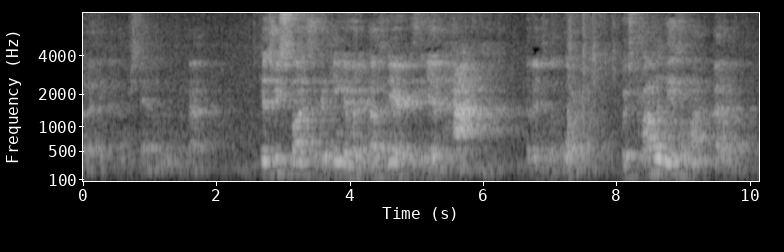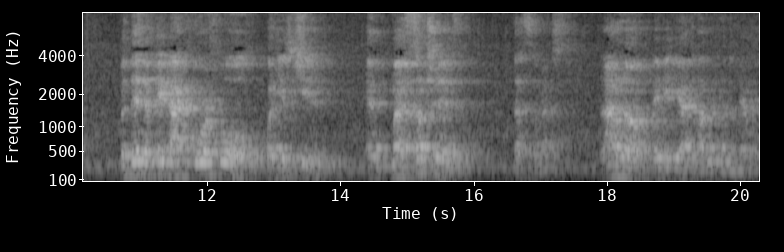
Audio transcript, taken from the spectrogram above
but I think I understand a little bit of that. His response to the kingdom when it comes near is to give half of it to the poor, which probably is a lot. I don't know. But then to pay back fourfold what he has cheated. And my assumption is that's the rest. And I don't know, maybe he had a lot of money in the family.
